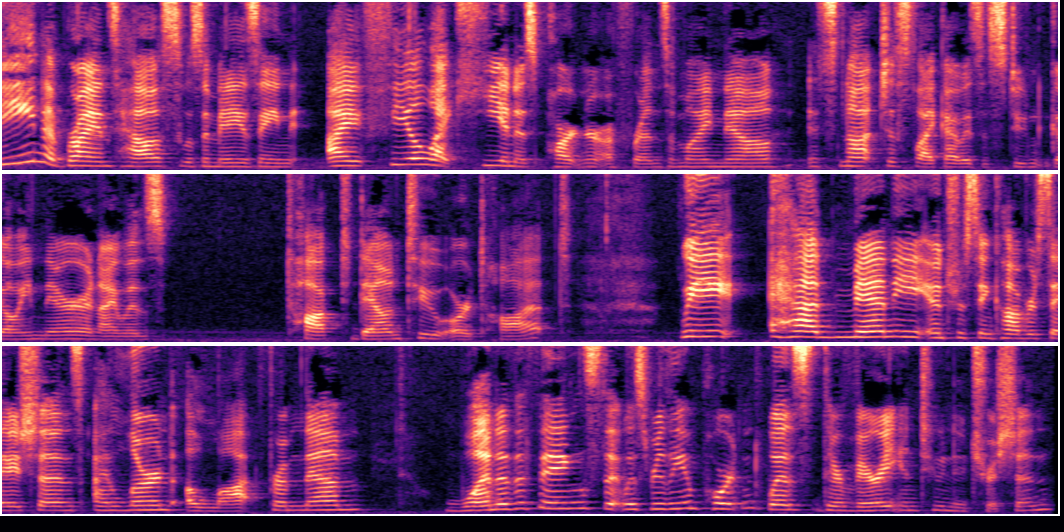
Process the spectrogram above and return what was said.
Being at Brian's house was amazing. I feel like he and his partner are friends of mine now. It's not just like I was a student going there and I was talked down to or taught. We had many interesting conversations. I learned a lot from them. One of the things that was really important was they're very into nutrition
